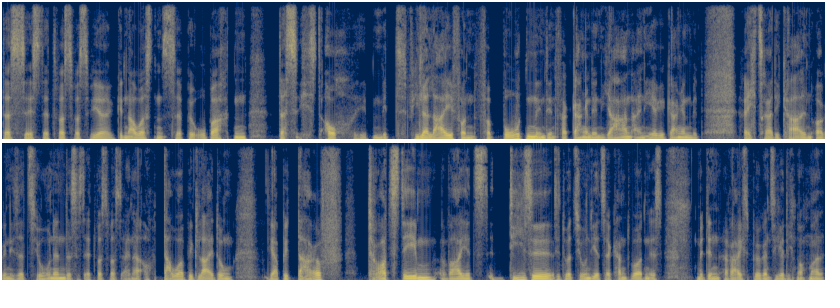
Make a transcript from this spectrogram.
Das ist etwas, was wir genauestens beobachten. Das ist auch mit vielerlei von Verboten in den vergangenen Jahren einhergegangen, mit rechtsradikalen Organisationen. Das ist etwas, was einer auch Dauerbegleitung ja bedarf. Trotzdem war jetzt diese Situation, die jetzt erkannt worden ist, mit den Reichsbürgern sicherlich nochmal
